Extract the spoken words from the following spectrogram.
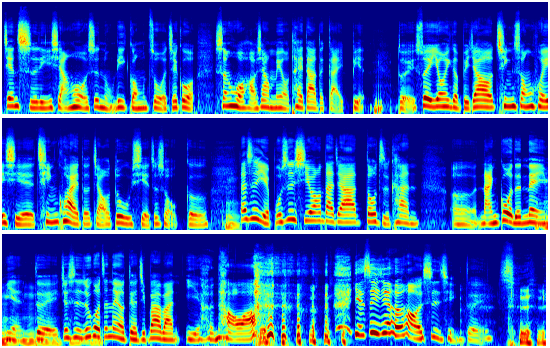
坚持理想或者是努力工作，结果生活好像没有太大的改变，嗯、对，所以用一个比较轻松诙谐、轻快的角度写这首歌，嗯、但是也不是希望大家都只看呃难过的那一面，嗯、对，就是如果真的有丢级爸爸也很好啊，也是一件很好的事情，对，是，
